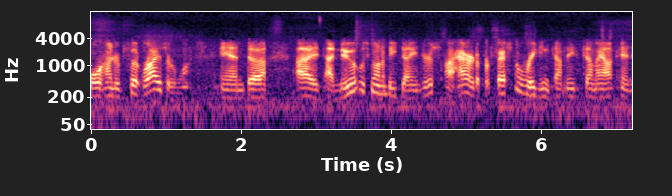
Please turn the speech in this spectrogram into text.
400 foot riser once, and uh, I, I knew it was going to be dangerous. I hired a professional rigging company to come out and,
